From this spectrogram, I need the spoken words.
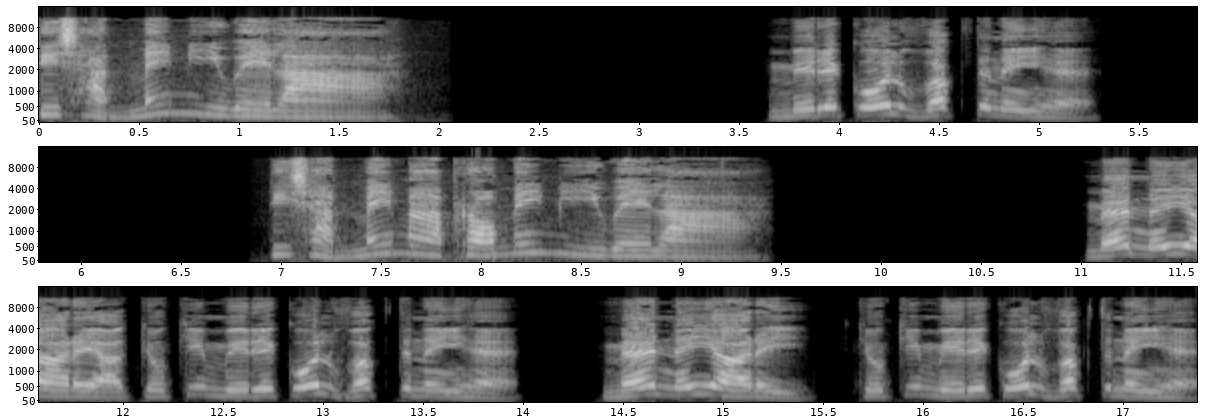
ดิฉันไม่มีเวลา ਮੇਰੇ ਕੋਲ ਵਕਤ ਨਹੀਂ ਹੈ ดิฉันไม่มาเพราะไม่มีเวลา मैं नहीं आ रहा क्योंकि मेरे को वक्त नहीं है। मैं नहीं आ रही क्योंकि मेरे को वक्त नहीं है।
